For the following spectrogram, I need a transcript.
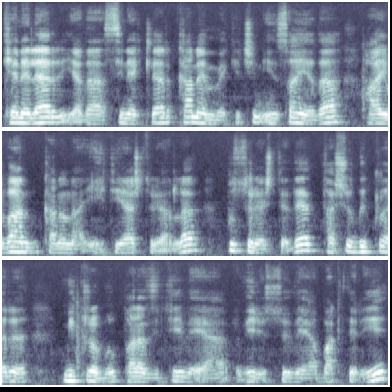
keneler ya da sinekler kan emmek için insan ya da hayvan kanına ihtiyaç duyarlar. Bu süreçte de taşıdıkları mikrobu, paraziti veya virüsü veya bakteriyi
